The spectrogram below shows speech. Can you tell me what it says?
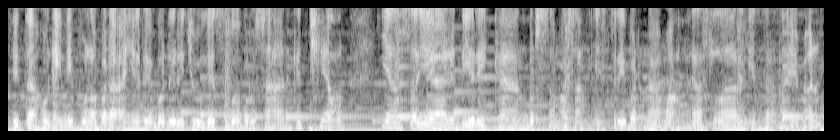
Di tahun ini pula pada akhirnya berdiri juga sebuah perusahaan kecil yang saya dirikan bersama sang istri bernama Leslar Entertainment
